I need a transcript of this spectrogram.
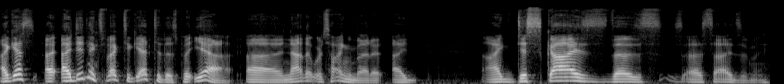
I guess I, I didn't expect to get to this, but yeah, uh, now that we're talking about it, I I disguise those uh, sides of me.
